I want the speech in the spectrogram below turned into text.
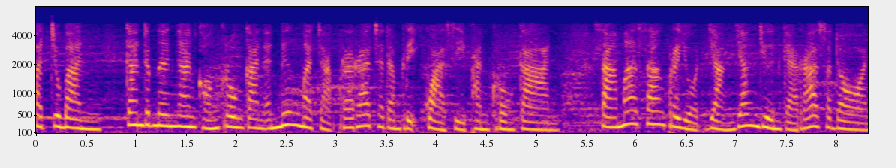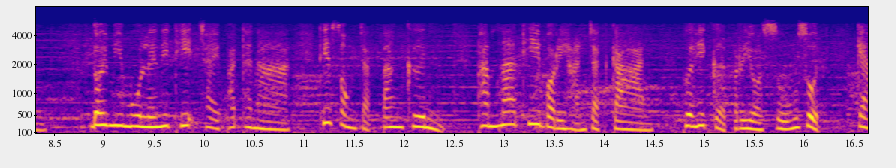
ปัจจุบันการดำเนินงานของโครงการอันเนื่องมาจากพระราชดำริกว่า 4,000 โครงการ สามารถสร้างประโยชน์อย่างยั่งยืนแก่ราษฎร โดยมีมูลนิธิชัยพัฒนาที่ทรงจัดตั้งขึ้นทำหน้าที่บริหารจัดการ เพื่อให้เกิดประโยชน์สูงสุด แก่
